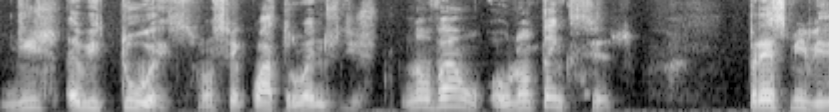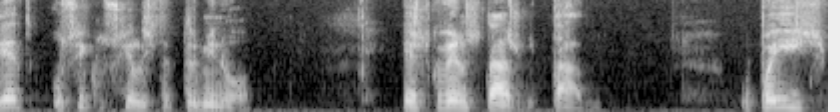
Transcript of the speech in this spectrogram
diz: habituem-se, vão ser quatro anos disto. Não vão, ou não tem que ser. Parece-me evidente o ciclo socialista terminou, este governo está esgotado, o país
